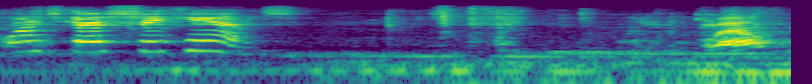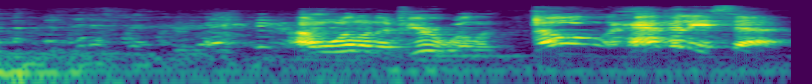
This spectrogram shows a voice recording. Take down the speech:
Why don't you guys shake hands? Well, I'm willing if you're willing. oh, happily, sir.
